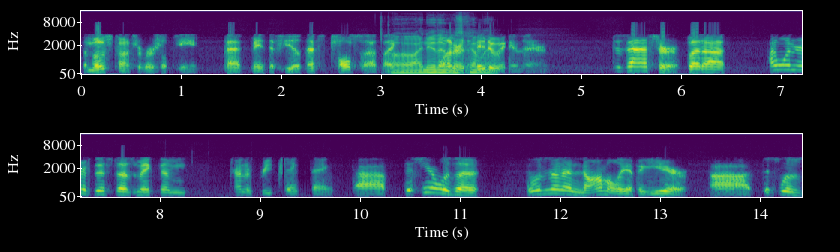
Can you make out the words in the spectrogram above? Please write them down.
the most controversial team that made the field. That's Tulsa. Like, oh, I knew that what was are coming. they doing in there? Disaster. But uh, I wonder if this does make them kind of rethink things. Uh, this year was a it was an anomaly of a year. Uh, this was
